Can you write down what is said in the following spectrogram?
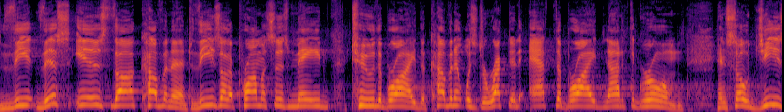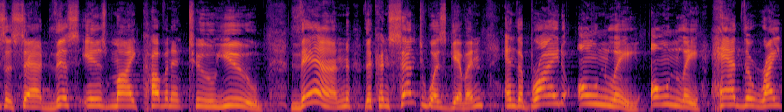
The, this is the covenant. These are the promises made to the bride. The covenant was directed at the bride, not at the groom. And so Jesus said, This is my covenant to you. Then the consent was given, and the bride only, only had the right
